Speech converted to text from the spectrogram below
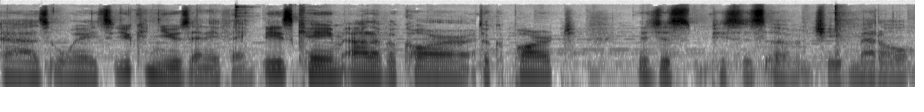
as weights? You can use anything. These came out of a car, took apart. They're just pieces of cheap metal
